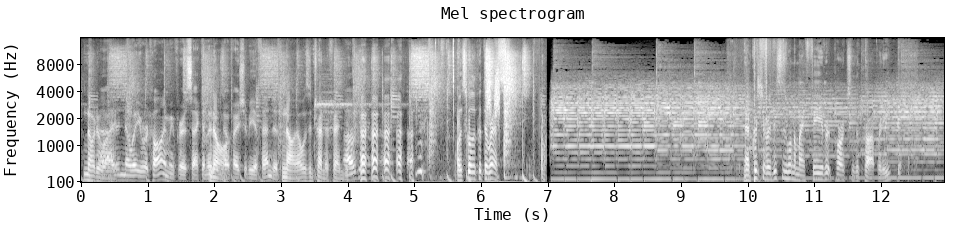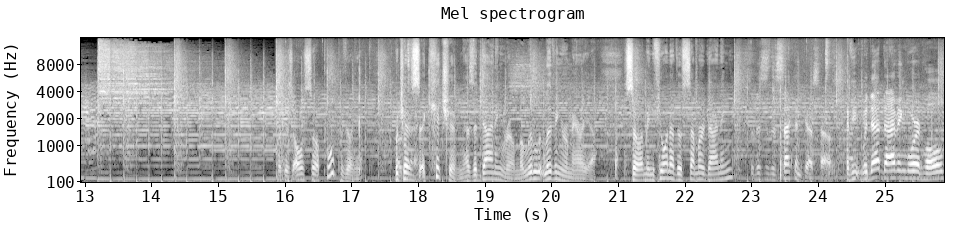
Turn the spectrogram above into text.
no, do I I. didn't know what you were calling me for a second. I No. didn't know if I should be offended. No, I wasn't trying to offend you. Okay. Let's go look at the rest. Now, Christopher, this is one of my favorite parts of the property. But there's also a pool pavilion, which has a kitchen, has a dining room, a little living room area. So, I mean, if you want to have those summer dining, So this is the second guest house. You- Would that diving board hold?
